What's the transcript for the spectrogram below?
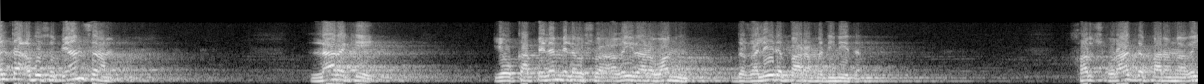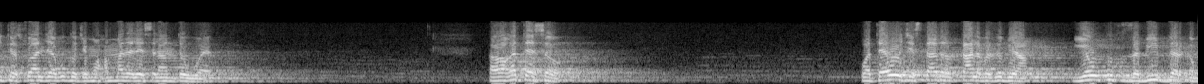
الته ابو سفیان سره لار کې یو کاپله ملو شو غیر روانو د غلې د پاره مدینه ته خرج خوراک د پاره نغې ته سوال جواب کو چې محمد علی السلام ته وایي او هغه ته سو وته و چې ستاسو کال به بیا یو اوخ زبیب درکم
